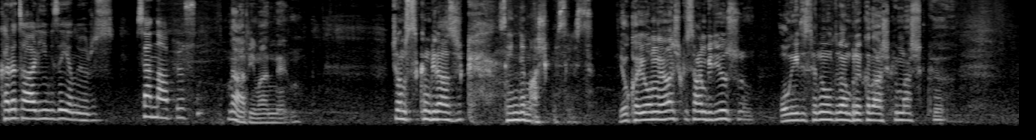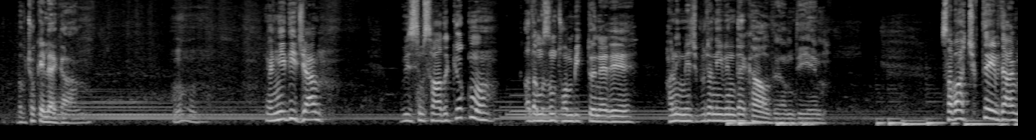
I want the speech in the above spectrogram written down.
Kara talihimize yanıyoruz. Sen ne yapıyorsun? Ne yapayım anne? Canım sıkın birazcık. Senin de mi aşk meselesi? Yok ayol ne aşkı sen biliyorsun. 17 sene oldu ben bırakalı aşkım aşkı. Bak çok elegan. Hmm. Ya ne diyeceğim? Bu isim Sadık yok mu? Adamızın tombik döneri. Hani mecburen evinde kaldım diyeyim. Sabah çıktı evden.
